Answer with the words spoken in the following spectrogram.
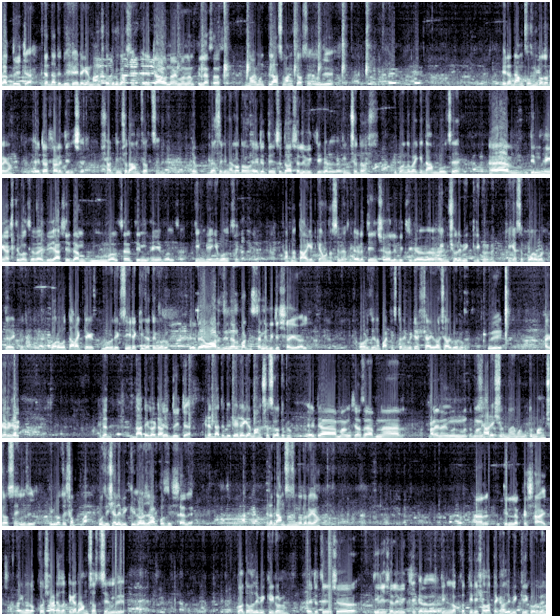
দাঁত দুইটা। এটা দাঁতে দুইটা এটাকে মাংস কতটুকু আছে? এটাও নয় মন প্লাস আছে। নয় মন প্লাস মাংস আছে? জি। এটা দাম চাচ্ছেন কত টাকা? এটা সাড়ে তিনশো। সাড়ে তিনশো দাম চাচ্ছেন। এটা বেচা কিনা কত? এটা তিনশো দশ হলে বিক্রি করা তিনশো দশ। এ পর্যন্ত ভাই কি দাম বলছে? হ্যাঁ তিন ভেঙে আসতে বলছে ভাই। দুই আশি দাম বলছে তিন ভেঙে বলছে। তিন ভেঙে বলছে। আপনার টার্গেট কেমন আছে বেচা এটা তিনশো হলে বিক্রি করা যাবে তিনশো হলে বিক্রি করবেন। ঠিক আছে পরবর্তী আরেকটু পরবর্তী আরেকটা গরু দেখছি। এটা কি জাতের গরু? এটা অরিজিনাল পাকিস্তানি বিটের শাহিওয়াল। অরিজিনাল পাকিস্তানি বিটের শাহিওয়াল সার গরু। জি। আগের ঘর এটা দাঁতে কয়টা? দুইটা। এটা দাঁতে দুইটা। এটাকে মাংস আছে কতটুকু? এটা মাংস আছে আপনার সাড়ে নয় মন মতো সাড়ে আছে। মন মতো মাংস আছে। এগুলো তো সব পঁচিশ সালে বিক্রি করা যাবে পঁচিশ সালে। এটা দাম চাচ্ছেন কত টাকা? আর তিন লক্ষ ষাট। তিন লক্ষ ষাট হাজার টাকা দাম চাচ্ছেন। কত হলে বিক্রি করবেন? এটা তিনশো তিরিশ হলে বিক্রি করা যাবে। তিন লক্ষ তিরিশ হাজার টাকা হলে বিক্রি করবেন।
